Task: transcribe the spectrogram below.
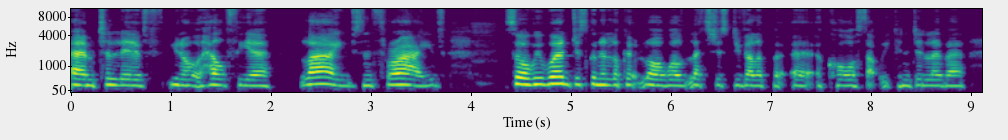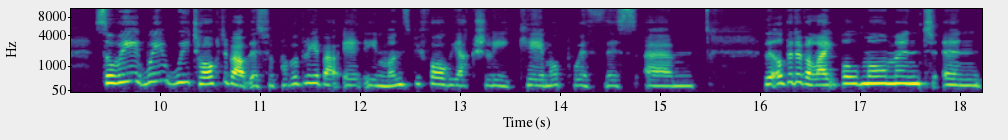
um, to live, you know, healthier lives and thrive. So we weren't just going to look at, oh, well, let's just develop a, a, course that we can deliver. So we, we, we talked about this for probably about 18 months before we actually came up with this um, little bit of a light bulb moment. And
